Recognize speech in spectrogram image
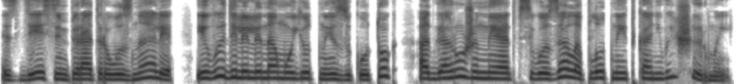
Здесь императора узнали и выделили нам уютный закуток, отгороженный от всего зала плотной тканевой ширмой.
